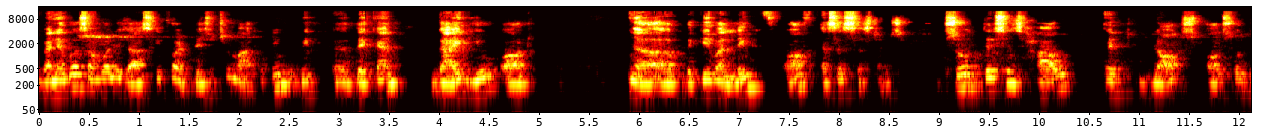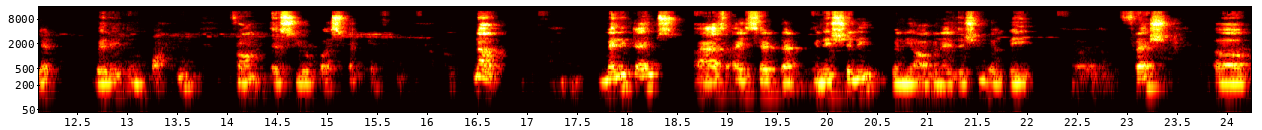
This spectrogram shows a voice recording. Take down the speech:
whenever someone is asking for digital marketing, we, uh, they can guide you or uh, they give a link of SS systems. So this is how it blogs also get very important from SEO perspective. Now, many times, as I said that initially when your organization will be uh, fresh, uh,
